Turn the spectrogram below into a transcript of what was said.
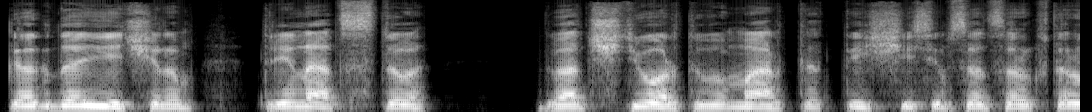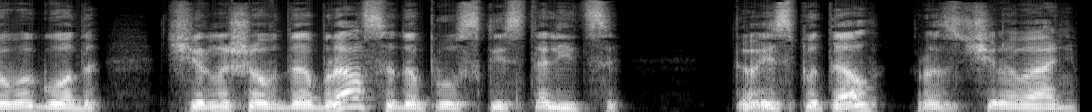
Когда вечером 13-24 марта 1742 года Чернышов добрался до прусской столицы, то испытал разочарование.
